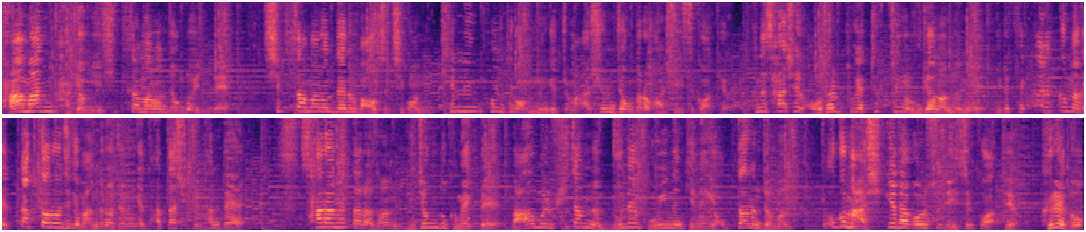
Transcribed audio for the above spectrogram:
다만 가격이 14만원 정도인데 14만원 되는 마우스 치곤 killing point가 없는 게 좀 아쉬운 정도라고 할 수 있을 것 같아요. 근데 사실 어설프게 특징을 우겨넣느니 이렇게 깔끔하게 딱 떨어지게 만들어주는 게 낫다 싶긴 한데 사람에 따라선 이 정도 금액대에 마음을 휘잡는 눈에 보이는 기능이 없다는 점은 조금 아쉽게 다가올 수도 있을 것 같아요. 그래도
